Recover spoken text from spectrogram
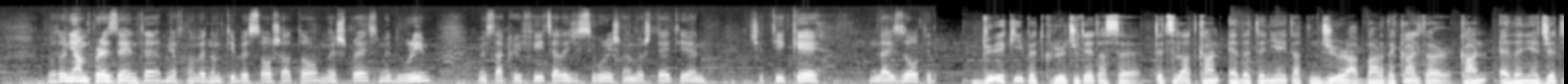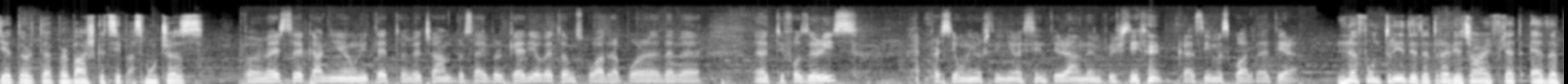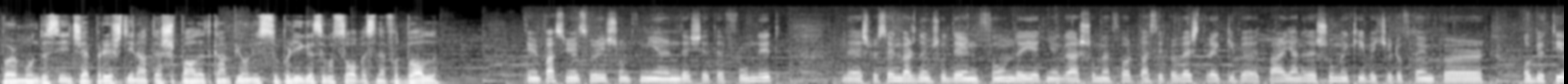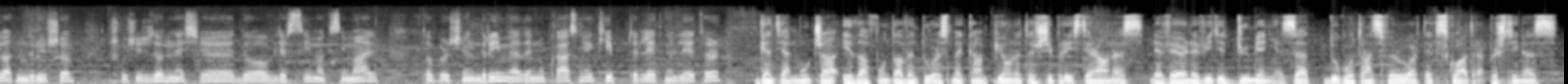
domethënë janë prezente, mjafton vetëm t'i besosh ato me shpresë, me durim, me sakrifica dhe sigurisht me mbështetjen që ti ke ndaj Zotit. Dy ekipet kryeqytetase, të cilat kanë edhe të njëjtat ngjyra bardhekaltër, kanë edhe një gjë tjetër të përbashkët sipas Muçës. Përveç se kanë një unitet të veçantë për sa i përket jo vetëm skuadra por edhe ve tifozërisë, presioni është i njëjtë si në Tiranë dhe në Prishtinë, krahasim me skuadrat e tjera. Në fund tridhjetë e tre vjeçari flet edhe për mundësinë që Prishtina të shpallet kampion i Superligës së Kosovës në futboll. Kemi pasu një ecuri shumë të mirë në ndeshjet e fundit dhe shpresojmë të vazhdojmë kështu deri në fund, do jetë një garë shumë e fortë pasi përveç tre ekipeve të parë janë edhe shumë ekipe që luftojnë për objektiva të ndryshëm, kështu që çdo ndeshje do vlerësim maksimal, do përqendrim edhe nuk ka asnjë ekip të lehtë në letër. Gentian Muça i dha fund aventurës me kampionët e Shqipërisë Tiranës në verën e vitit dy mijë e njëzet, duke u transferuar tek skuadra e Prishtinës.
